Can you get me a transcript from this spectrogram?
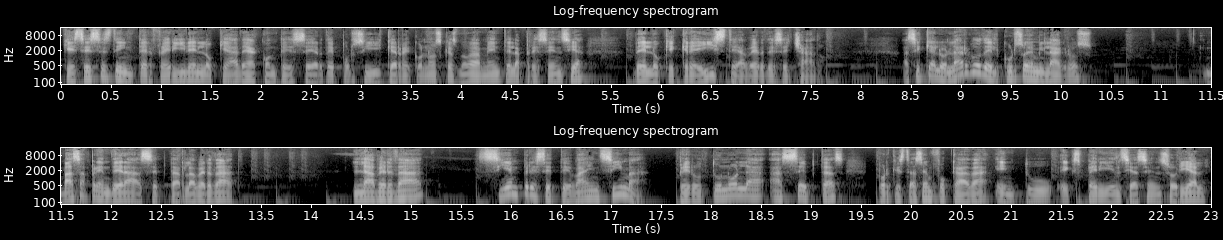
que ceses de interferir en lo que ha de acontecer de por sí y que reconozcas nuevamente la presencia de lo que creíste haber desechado. Así que a lo largo del curso de milagros vas a aprender a aceptar la verdad. La verdad siempre se te va encima, pero tú no la aceptas porque estás enfocada en tu experiencia sensorial.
